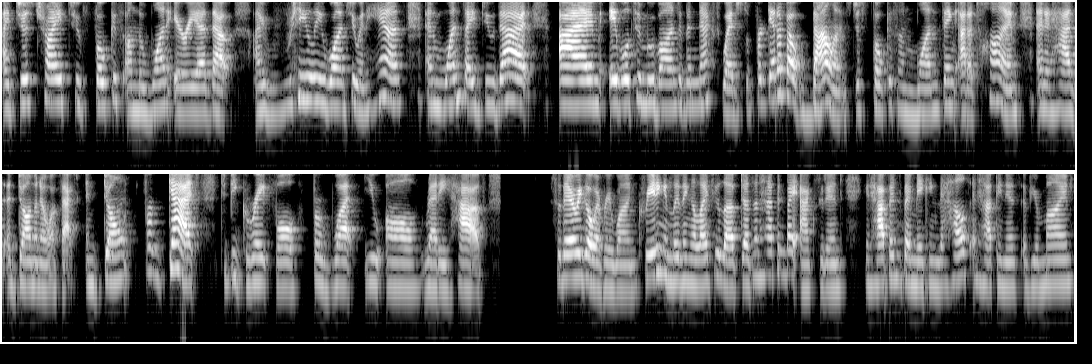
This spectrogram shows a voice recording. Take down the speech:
I just try to focus on the one area that I really want to enhance. And once I do that, I'm able to move on to the next wedge. So forget about balance. Just focus on one thing at a time, and it has a domino effect. And don't forget to be grateful for what you already have. So there we go, everyone. Creating and living a life you love doesn't happen by accident. It happens by making the health and happiness of your mind,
